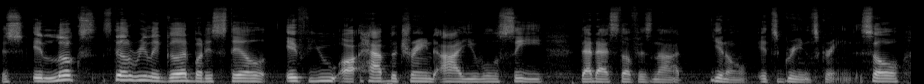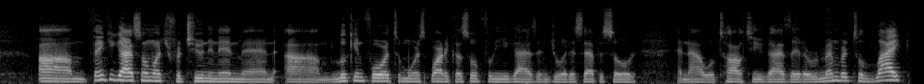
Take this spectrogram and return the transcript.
It's, it looks still really good, but it's still if you are, have the trained eye, you will see that that stuff is not you know it's green screened. So um, thank you guys so much for tuning in, man. Um, looking forward to more Spartacus. Hopefully, you guys enjoy this episode, and I will talk to you guys later. Remember to like,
